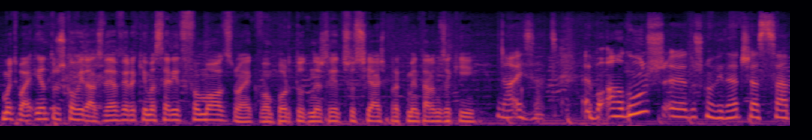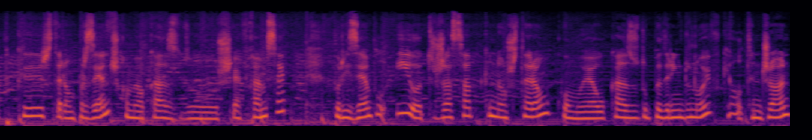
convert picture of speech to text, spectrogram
Muito bem, entre os convidados deve haver aqui uma série de famosos, não é? Que vão pôr tudo nas redes sociais para comentarmos aqui. Ah, exato. Ah, bom, alguns eh, dos convidados já se sabe que estarão presentes, como é o caso do chefe Ramsey, por exemplo, e outros já sabe que não estarão, como é o caso do padrinho do noivo, que é Elton John,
